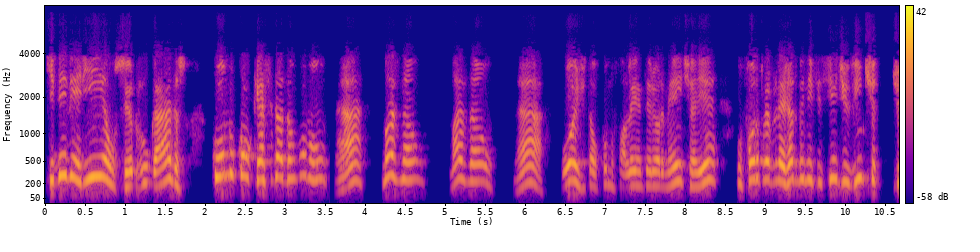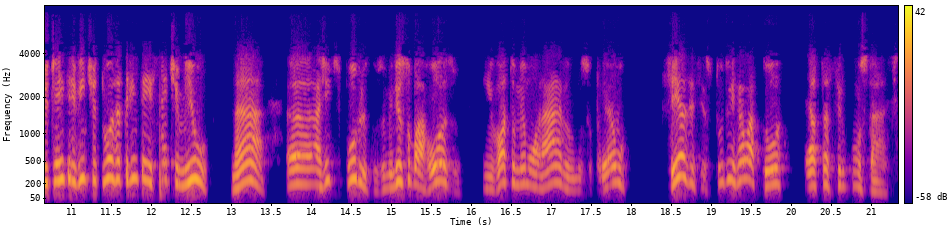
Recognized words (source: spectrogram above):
que deveriam ser julgadas como qualquer cidadão comum, né? Mas não, mas não, né? Hoje, tal como falei anteriormente, aí o foro privilegiado beneficia de, 20, de entre 22 a 37 mil né, uh, agentes públicos. O ministro Barroso, em voto memorável no Supremo, fez esse estudo e relatou essa circunstância.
